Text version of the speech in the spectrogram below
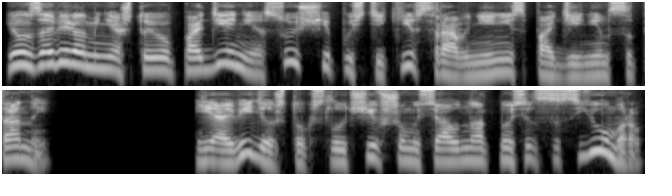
И он заверил меня, что его падение – сущие пустяки в сравнении с падением сатаны. Я видел, что к случившемуся он относится с юмором.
